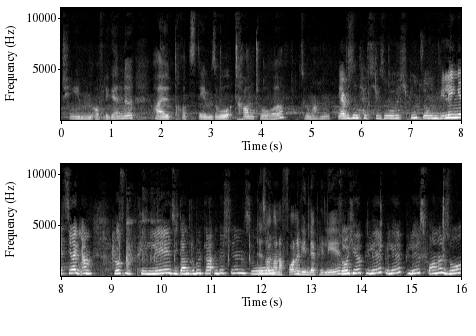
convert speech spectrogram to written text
Team auf Legende halt trotzdem so Traumtore zu machen. Ja, wir sind halt hier so richtig gut so und wir legen jetzt direkt am los mit Pelé. Sie dann dribbelt gerade ein bisschen. So. Der soll mal nach vorne gehen, der Pelé. So hier, Pelé, Pelé, Pelé ist vorne. So.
